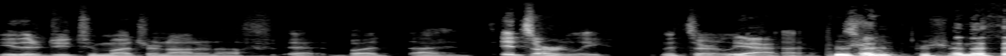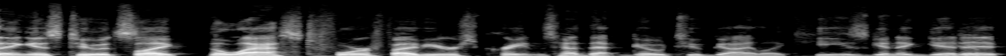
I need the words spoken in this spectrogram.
either do too much or not enough. Uh, But uh, it's early. It's early. yeah, for sure, And- for sure. And the thing is, too, it's like the last four or five years, Creighton's had that go-to guy. Like he's gonna get Yep. it,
